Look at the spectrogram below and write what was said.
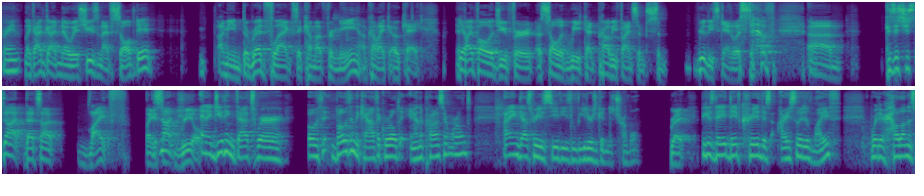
Right. like i've got no issues and i've solved it. I mean the red flags that come up for me i'm kind of like okay. If Yep. i followed you for a solid week i'd probably find some some really scandalous stuff. Um because it's just not that's not life. Like it's, not, real. And I do think that's where both both in the Catholic world and the Protestant world, I think that's where you see these leaders get into trouble. right Because they they've created this isolated life where they're held on this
